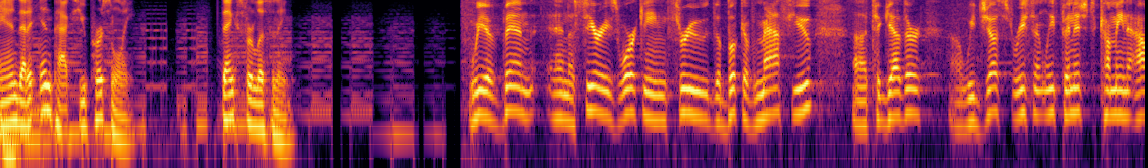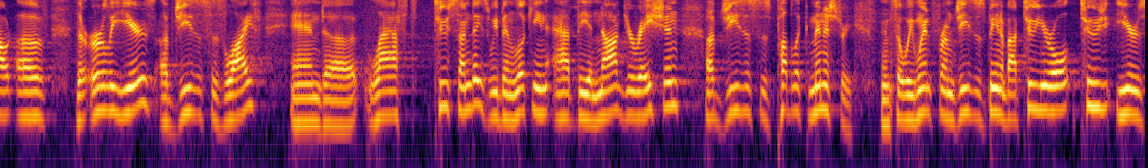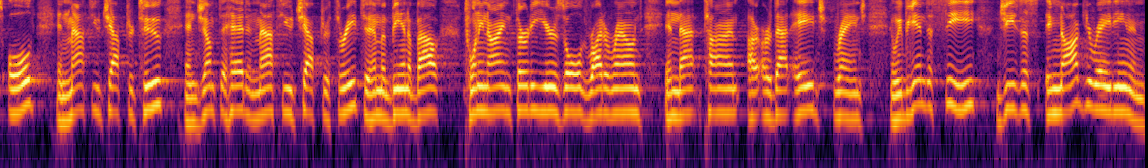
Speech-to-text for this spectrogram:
and that it impacts you personally. Thanks for listening. We have been in a series working through the book of Matthew uh, together. Uh, we just recently finished coming out of the early years of Jesus' life, and uh, last two Sundays, we've been looking at the inauguration of Jesus' public ministry. And so we went from Jesus being about two, year old, two years old in Matthew chapter 2 and jumped ahead in Matthew chapter 3 to him being about 29, 30 years old, right around in that time or, or that age range. And we begin to see Jesus inaugurating and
